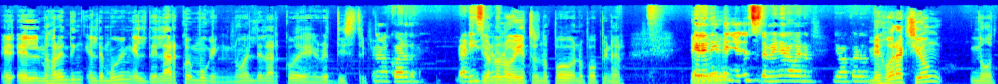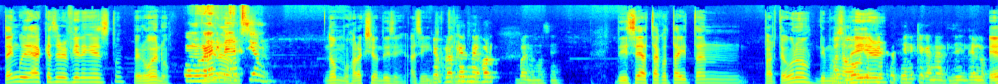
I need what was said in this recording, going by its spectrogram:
el, mejor ending, el de Mugen, el del arco de Mugen, no el del arco de Red District. No me acuerdo. Rarísimo. Yo no lo vi, entonces no puedo, no puedo opinar. El ending de eh, Jujutsu también era bueno, yo me acuerdo. Mejor acción, no tengo idea a qué se refieren esto, pero bueno. O mejor anime de acción. No, mejor acción dice, así. Yo creo que es mejor, bueno, no sé. Dice Attack on Titan, parte 1, Demon Slayer. tiene que ganar en lo que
